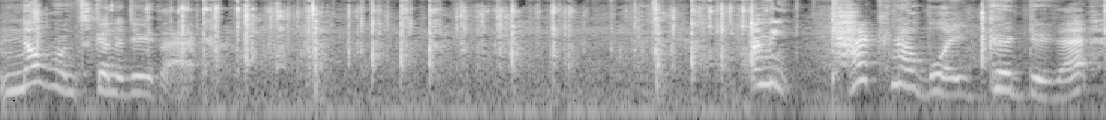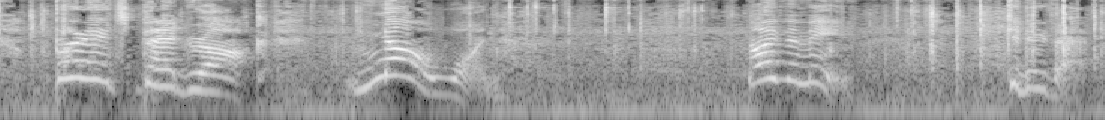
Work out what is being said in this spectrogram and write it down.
No one's gonna do that. I mean, Technoblade could do that, but it's bedrock. No one, not even me, can do that.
